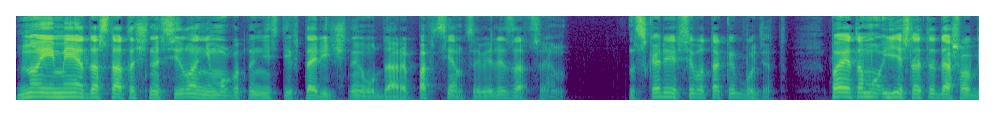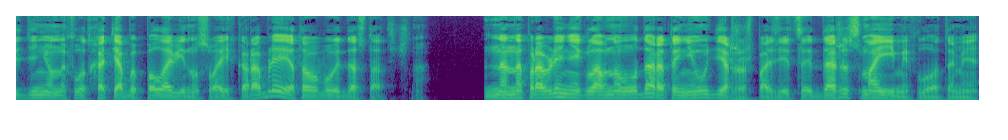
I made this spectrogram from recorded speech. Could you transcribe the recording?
но, имея достаточно сил, они могут нанести вторичные удары по всем цивилизациям. Скорее всего, так и будет. Поэтому, если ты дашь в Объединенный флот хотя бы половину своих кораблей, этого будет достаточно. На направлении главного удара ты не удержишь позиции даже с моими флотами.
